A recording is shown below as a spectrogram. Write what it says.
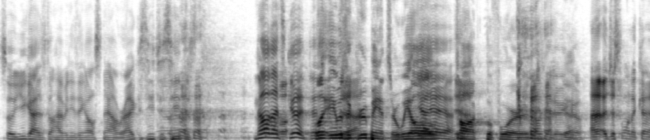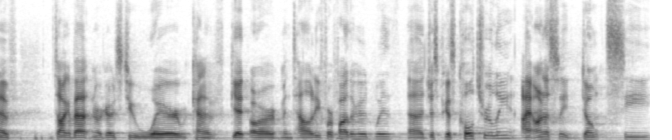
So you guys don't have anything else now, right? Because he just he just. No, that's good. That's Well, it was Yeah. a group answer. We all Yeah, yeah, yeah. talked before. Okay, there you yeah. go. I, I just want to kind of talk about in regards to where we kind of get our mentality for fatherhood with, uh, just because culturally, I honestly don't see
